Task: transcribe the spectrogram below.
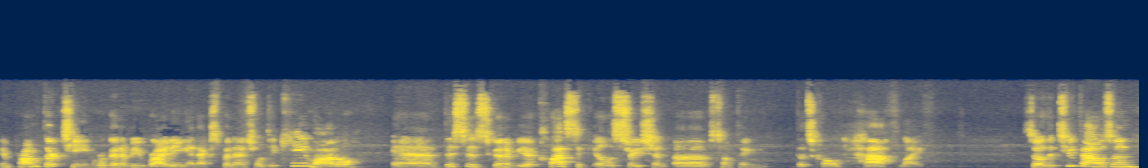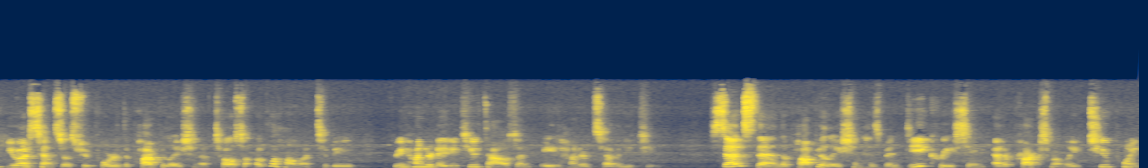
In problem 13, we're going to be writing an exponential decay model, and this is going to be a classic illustration of something that's called half-life. So the 2000 U.S. Census reported the population of Tulsa, Oklahoma to be 382,872. Since then, the population has been decreasing at approximately 2.6%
